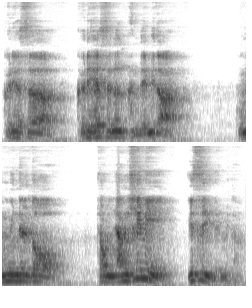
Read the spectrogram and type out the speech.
그래서 그래 해서는 안 됩니다. 국민들도 좀 양심이 있어야 됩니다.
